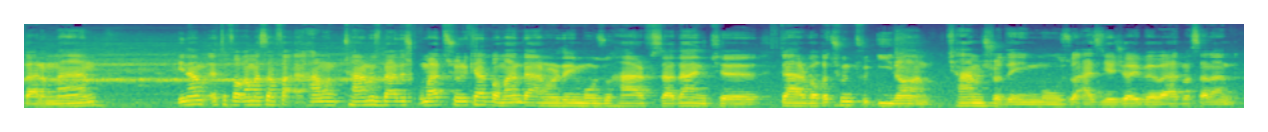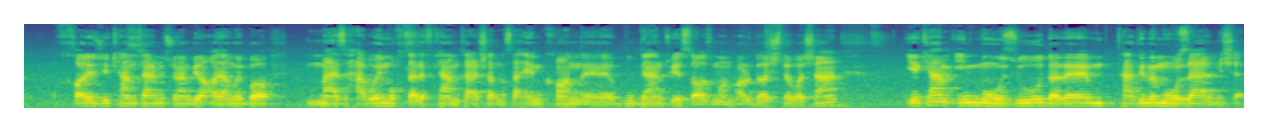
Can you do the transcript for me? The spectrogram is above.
بر من اینم اتفاقا مثلا ف- همون چند روز بعدش اومد شروع کرد با من در مورد این موضوع حرف زدن که در واقع چون تو ایران کم شده این موضوع از یه جایی به بعد مثلا خارجی کمتر می‌تونن بیان آدمای با مذهبای مختلف کمتر شد مثلا امکان بودن توی سازمان ها رو داشته باشن یکم این موضوع داره تبدیل به موزل میشه.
